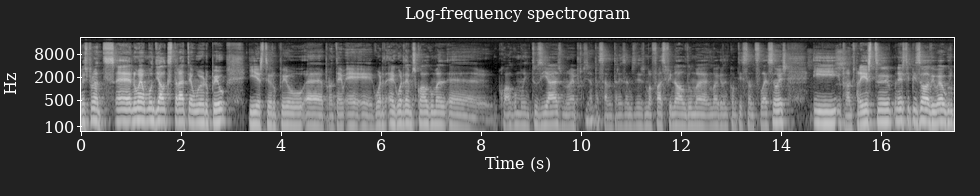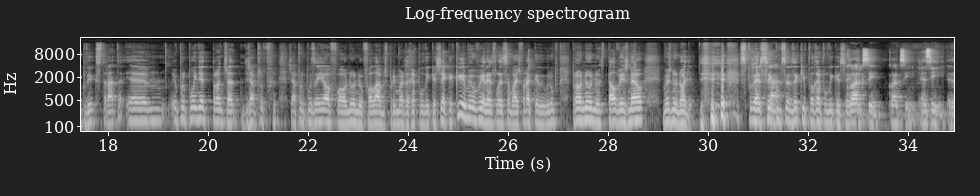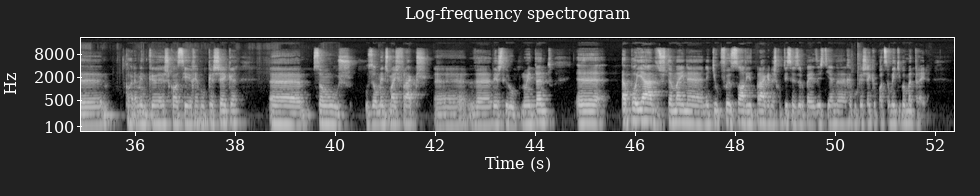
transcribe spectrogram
Mas pronto, é, não é um Mundial que se trata, é um europeu e este europeu, uh, pronto, é, é, é, aguardamos com alguma. Uh, com algum entusiasmo, não é? Porque já passaram três anos desde uma fase final de uma, uma grande competição de seleções e pronto, para este, neste episódio é o grupo D que se trata. Um, eu propunha, pronto, já, já, já propus em off ao Nuno falámos primeiro da República Checa, que a meu ver é a seleção mais fraca do grupo. Para o Nuno, talvez não, mas Nuno, olha, se puder ser, ah, começamos aqui pela República Checa. Claro que sim, claro que sim. É assim, uh, claramente que a Escócia e a República Checa uh, são os, os elementos mais fracos uh, da, deste grupo. No entanto apoiados também na, naquilo que foi o Slavia de Praga nas competições europeias este ano, a República Checa pode ser uma equipa matreira.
